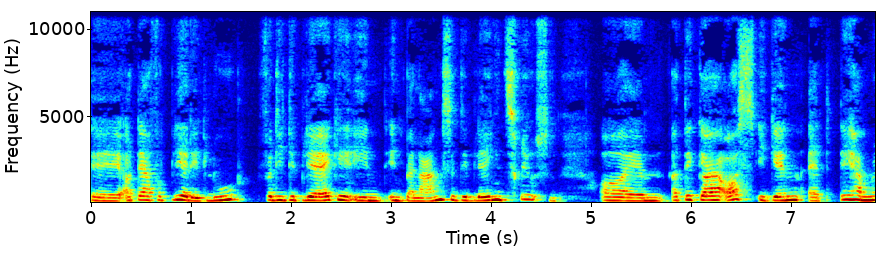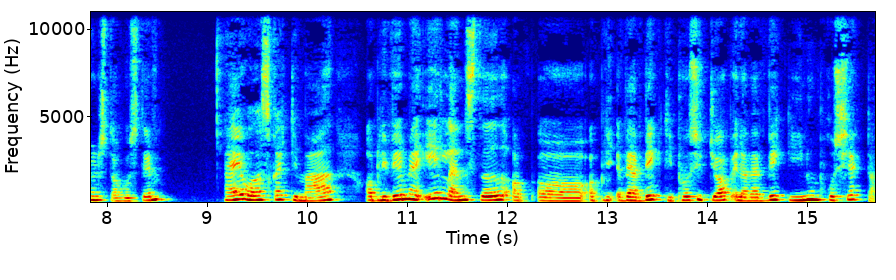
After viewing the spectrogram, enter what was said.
øh, og derfor bliver det et loop, fordi det bliver ikke en, en balance, det bliver ikke en trivsel, og, øhm, og det gør også igen, at det her mønster hos dem, er jo også rigtig meget at blive ved med et eller andet sted og, og, og blive, at være vigtig på sit job, eller være vigtig i nogle projekter,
